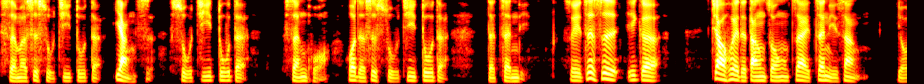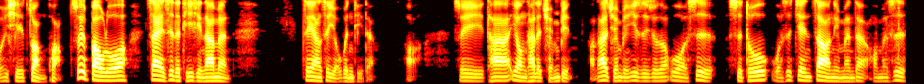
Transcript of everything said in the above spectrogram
什么是属基督的样子、属基督的生活，或者是属基督的的真理，所以这是一个。教会的当中，在真理上有一些状况，所以保罗再一次的提醒他们，这样是有问题的。哦，所以他用他的权柄，啊，他的权柄意思就是说，我是使徒，我是建造你们的，我们是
